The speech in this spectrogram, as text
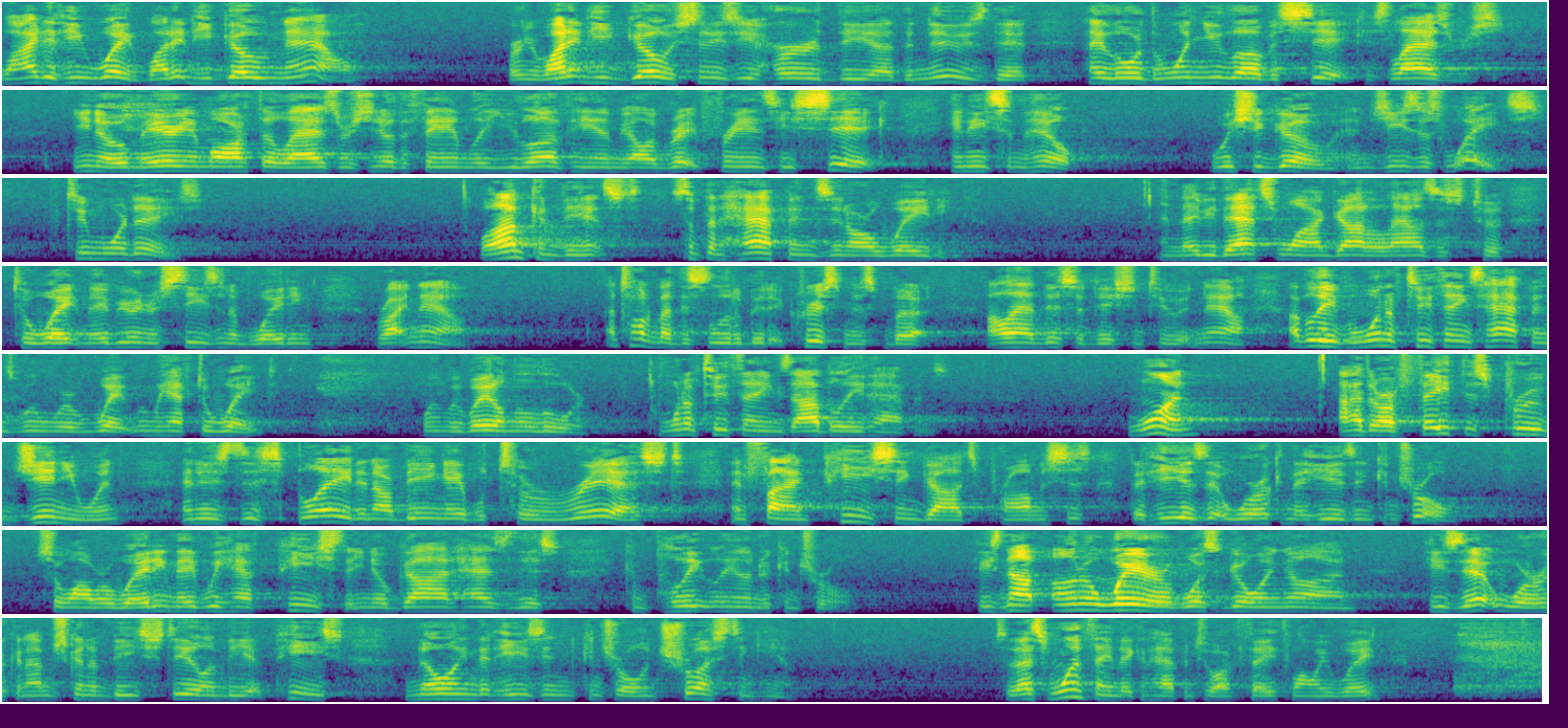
Why did he wait? Why didn't he go now? Or why didn't he go as soon as he heard the, uh, the news that, hey, Lord, the one you love is sick. It's Lazarus. You know, Mary and Martha, Lazarus, you know the family. You love him. Y'all are great friends. He's sick. He needs some help. We should go. And Jesus waits two more days. Well, I'm convinced something happens in our waiting. And maybe that's why God allows us to, to wait. Maybe you're in a season of waiting right now. I talked about this a little bit at Christmas, but I'll add this addition to it now. I believe one of two things happens when, we're wait, when we have to wait, when we wait on the Lord. One of two things I believe happens. One, either our faith is proved genuine and is displayed in our being able to rest and find peace in God's promises that He is at work and that He is in control. So while we're waiting, maybe we have peace that, you know, God has this completely under control. He's not unaware of what's going on. He's at work, and I'm just going to be still and be at peace, knowing that He's in control and trusting Him. So that's one thing that can happen to our faith while we wait.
